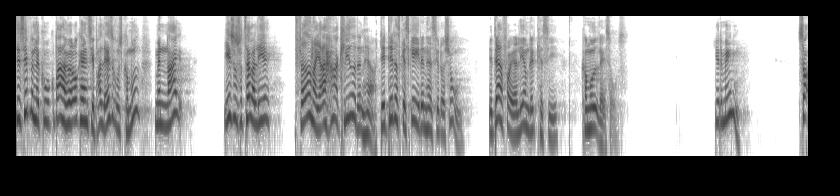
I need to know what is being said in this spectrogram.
disciplene kunne bare have hørt, okay, han siger bare, Lazarus kom ud. Men nej, Jesus fortæller lige, faderen og jeg har klidet den her. Det er det, der skal ske i den her situation. Det er derfor, jeg lige om lidt kan sige, kom ud, Lazarus. Giver det mening? Så,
